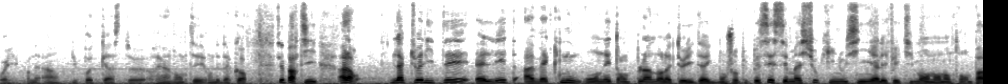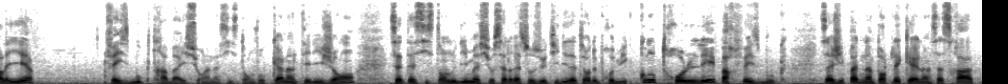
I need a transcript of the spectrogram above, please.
oui, on est un du podcast euh, réinventé, on est d'accord C'est parti. Alors, L'actualité, elle est avec nous. On est en plein dans l'actualité avec Bonjour PPC. C'est Massio qui nous signale effectivement, on en entend parler hier, Facebook travaille sur un assistant vocal intelligent. Cet assistant, nous dit Massio, s'adresse aux utilisateurs de produits contrôlés par Facebook. Il ne s'agit pas de n'importe lesquels, hein. ça sera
